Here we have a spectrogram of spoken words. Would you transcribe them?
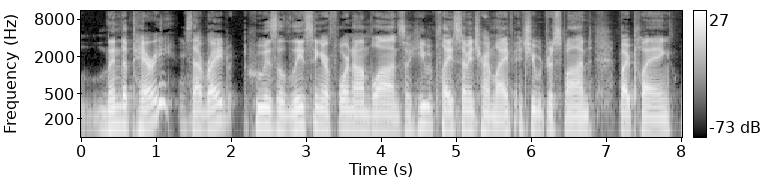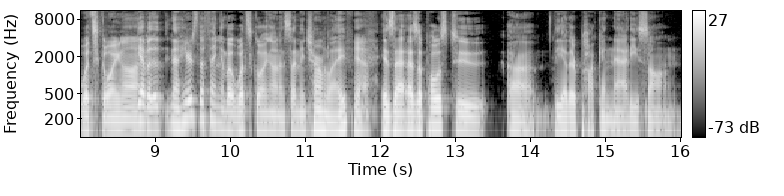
Linda Perry. Is that mm-hmm. right? Who is the lead singer for Non Blonde. So he would play Semi Charm Life and she would respond by playing What's Going On. Yeah, but now here's the thing about what's going on in Semi Charm Life. Yeah. is that as opposed to uh, the other Puck and Natty song,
